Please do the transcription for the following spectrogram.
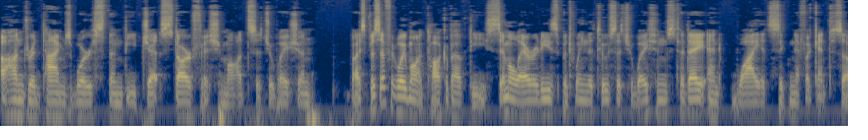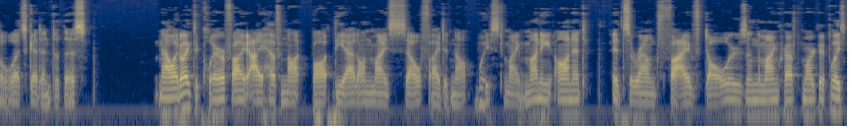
a hundred times worse than the Jet Starfish mod situation. But I specifically want to talk about the similarities between the two situations today and why it's significant, so let's get into this. Now, I'd like to clarify I have not bought the add on myself, I did not waste my money on it. It's around $5 in the Minecraft marketplace,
